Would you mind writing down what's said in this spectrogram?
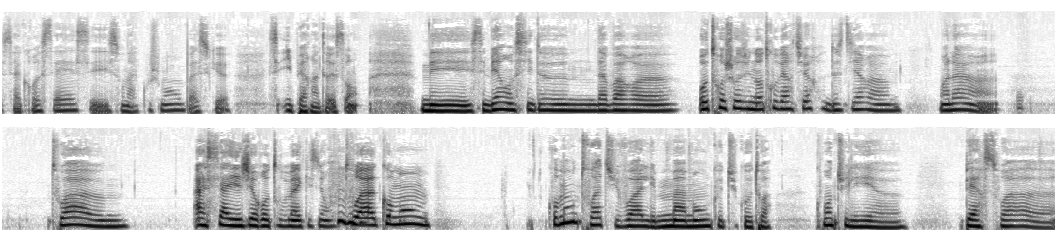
sa grossesse et son accouchement parce que c'est hyper intéressant. Mais c'est bien aussi de d'avoir autre chose, une autre ouverture, de se dire voilà toi, euh, ah ça y est, j'ai retrouvé ma question. toi, comment, comment toi tu vois les mamans que tu côtoies? Comment tu les euh, perçois euh,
